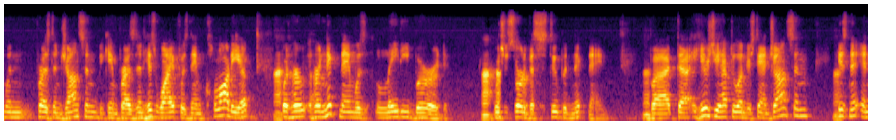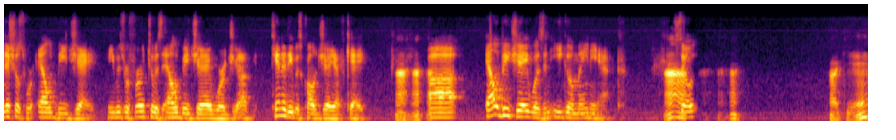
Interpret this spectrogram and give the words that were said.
when President Johnson became president. His wife was named Claudia, Ah. but her her nickname was Lady Bird Uh-huh. which is sort of a stupid nickname. Huh. But uh, here's you have to understand Johnson, Huh. his ni- initials were LBJ. He was referred to as LBJ, where J- Kennedy was called JFK. Uh-huh. Uh, LBJ was an egomaniac. Ah. So okay.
